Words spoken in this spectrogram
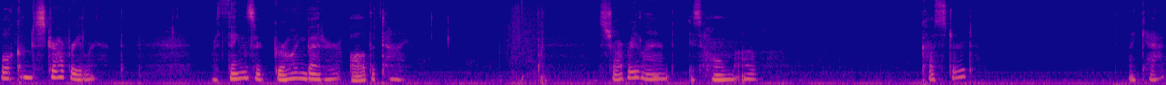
Welcome to Strawberry Land, where things are growing better all the time. Strawberry Land is home of Custard, my cat,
